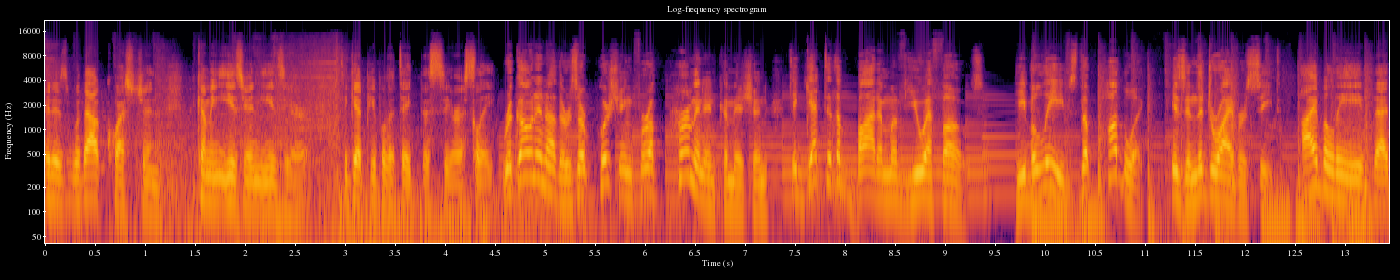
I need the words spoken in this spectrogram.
It is without question becoming easier and easier to get people to take this seriously. Ragone and others are pushing for a permanent commission to get to the bottom of UFOs. He believes the public is in the driver's seat. I believe that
